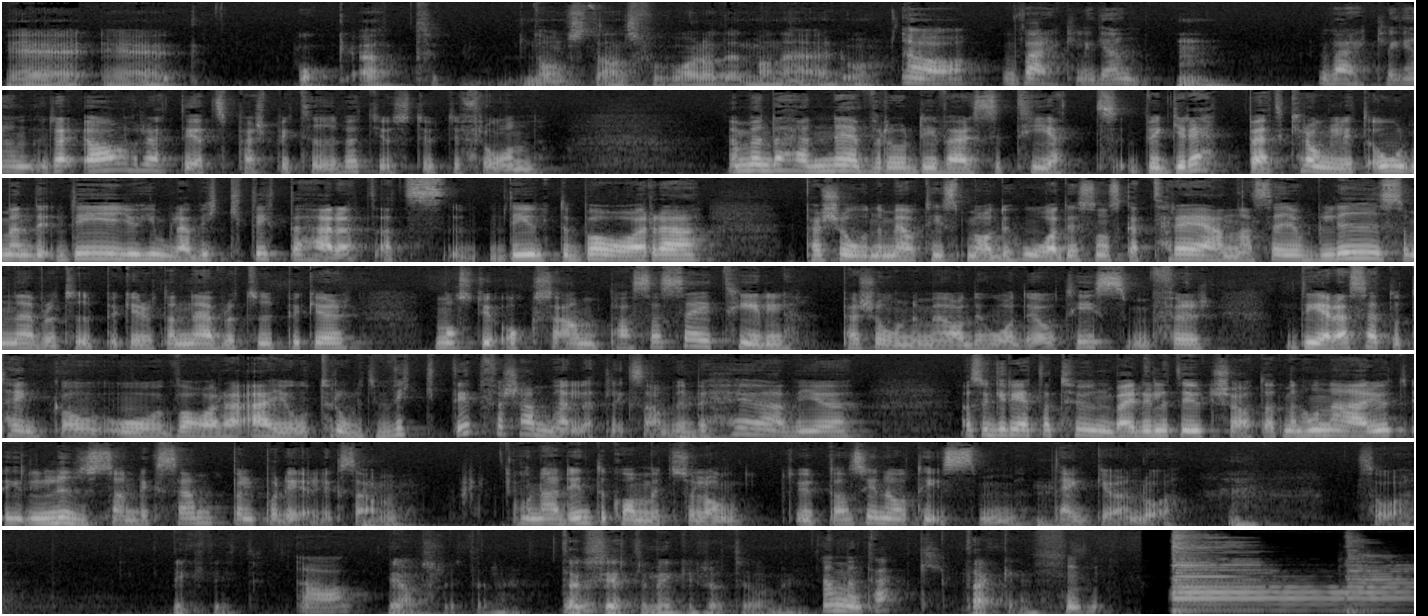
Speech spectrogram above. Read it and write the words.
Eh, eh, och att någonstans få vara den man är då. Ja, verkligen. Mm. Verkligen. Ja, rättighetsperspektivet just utifrån ja, men det här neurodiversitetbegreppet, krångligt ord, men det, det är ju himla viktigt det här att, att det är ju inte bara personer med autism och ADHD som ska träna sig och bli som neurotypiker utan neurotypiker måste ju också anpassa sig till personer med ADHD och autism. För deras sätt att tänka och, och vara är ju otroligt viktigt för samhället. Liksom. Vi behöver ju... Alltså Greta Thunberg, det är lite uttjatat, men hon är ju ett lysande exempel på det. Liksom. Hon hade inte kommit så långt utan sin autism, tänker jag ändå. Så. Viktigt. Ja. Vi avslutar där. Tack så jättemycket för att du var med. ja, men tack. Tackar. Thank you.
